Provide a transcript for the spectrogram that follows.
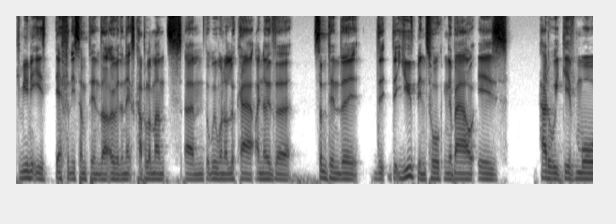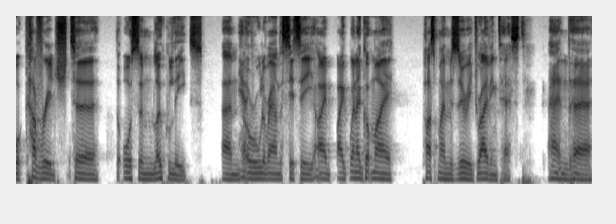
community is definitely something that over the next couple of months um, that we want to look at. I know that something that, that that you've been talking about is how do we give more coverage to the awesome local leagues um, that are all around the city. I, I when I got my passed my Missouri driving test, and uh,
